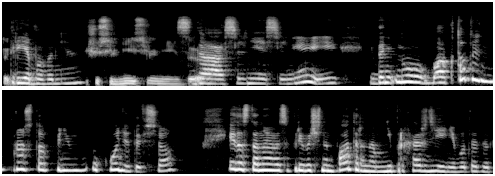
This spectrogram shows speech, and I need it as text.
требования. Еще сильнее и сильнее, да. Да, сильнее, сильнее. И ну, а кто-то просто по нему уходит, и все. Это становится привычным паттерном непрохождения вот, это,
